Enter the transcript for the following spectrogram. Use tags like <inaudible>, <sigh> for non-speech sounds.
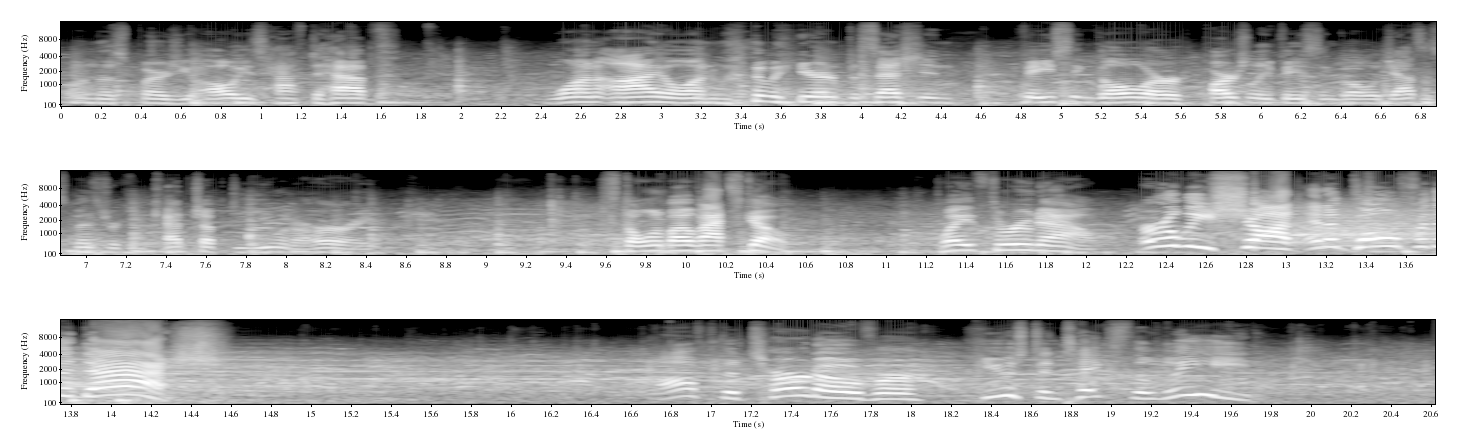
One of those players you always have to have one eye on <laughs> when you're in possession, facing goal or partially facing goal. Jasmyne Spencer can catch up to you in a hurry. Stolen by Latsko. Played through now. Early shot and a goal for the dash. Off the turnover, Houston takes the lead.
